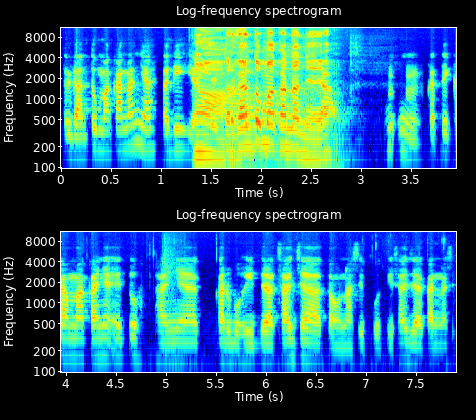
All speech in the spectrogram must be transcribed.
Tergantung makanannya tadi Ya. ya. Tergantung makanannya ya. Ketika makannya itu hanya karbohidrat saja atau nasi putih saja, kan nasi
